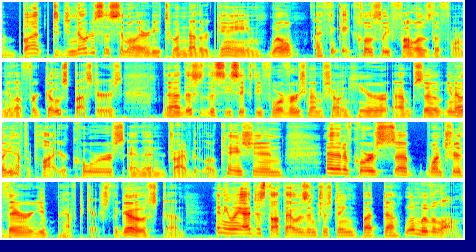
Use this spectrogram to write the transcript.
but did you notice a similarity to another game? Well, I think it closely follows the formula for Ghostbusters. Uh, this is the C64 version I'm showing here. Um, so, you know, you have to plot your course and then drive to the location. And then, of course, uh, once you're there, you have to catch the ghost. Um, Anyway, I just thought that was interesting, but uh, we'll move along.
